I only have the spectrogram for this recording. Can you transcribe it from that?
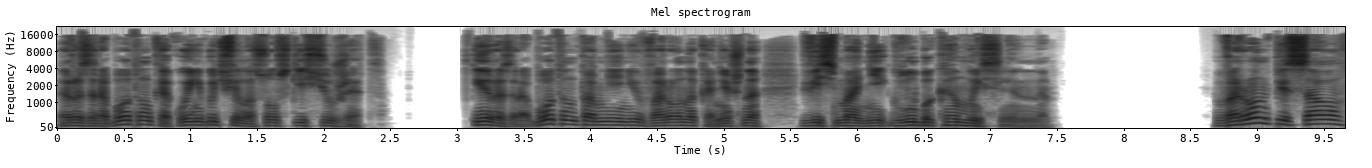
разработан какой-нибудь философский сюжет. И разработан, по мнению Ворона, конечно, весьма неглубокомысленно. Ворон писал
